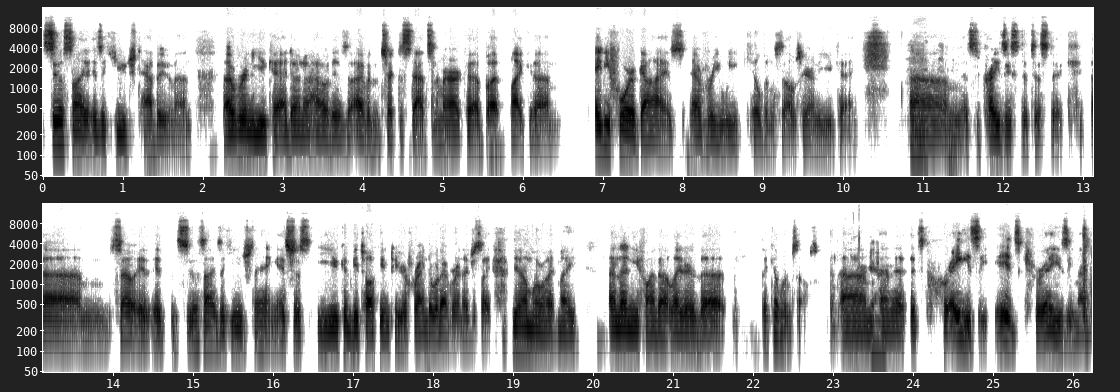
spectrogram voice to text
suicide is a huge taboo, man. Over in the UK, I don't know how it is. I haven't checked the stats in America, but like um, 84 guys every week kill themselves here in the UK. Um, it's a crazy statistic. Um, so it, it, suicide is a huge thing. It's just you could be talking to your friend or whatever, and they're just like, "Yeah, I'm all right, mate," and then you find out later that they kill themselves. Um, yeah. And it, it's crazy. It's crazy, man.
